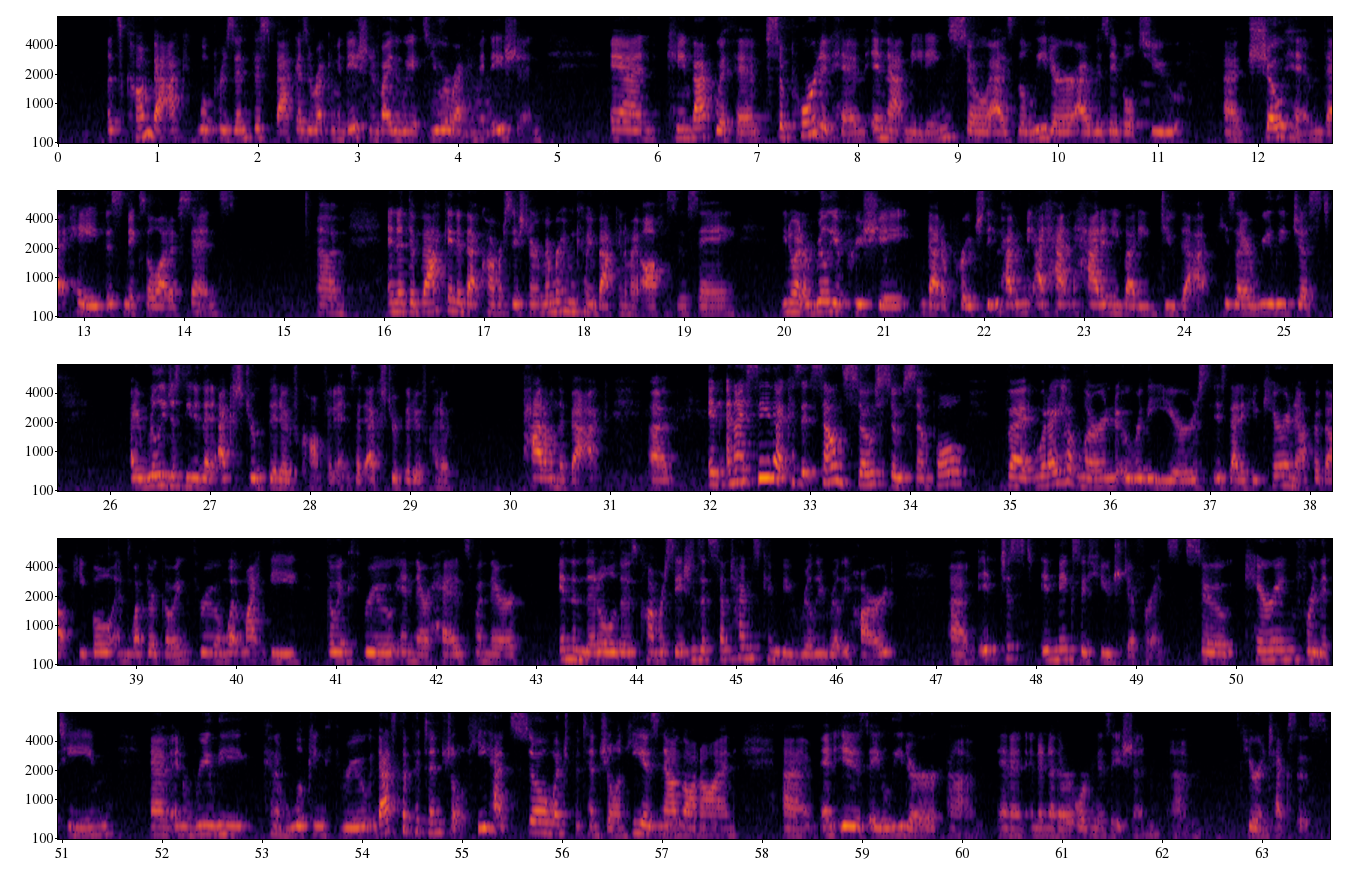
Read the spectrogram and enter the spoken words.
let's come back. We'll present this back as a recommendation. And by the way, it's your recommendation. And came back with him, supported him in that meeting. So, as the leader, I was able to uh, show him that, hey, this makes a lot of sense. Um, and at the back end of that conversation, I remember him coming back into my office and saying, you know what, I really appreciate that approach that you had with me. I hadn't had anybody do that. He said, I really just, I really just needed that extra bit of confidence, that extra bit of kind of pat on the back. Uh, and, and I say that because it sounds so, so simple. But what I have learned over the years is that if you care enough about people and what they're going through and what might be going through in their heads when they're in the middle of those conversations, it sometimes can be really, really hard. Um, it just it makes a huge difference. So caring for the team um, and really kind of looking through that's the potential. He had so much potential, and he has now gone on um, and is a leader um, in, a, in, another organization um, here in Texas.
